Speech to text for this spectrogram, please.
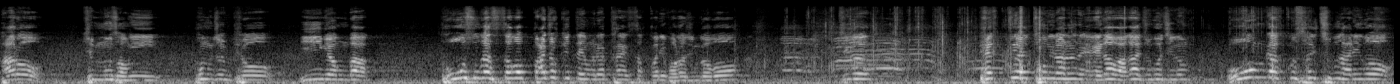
바로 김무성이 홍준표 이명박 보수가 썩어 빠졌기 때문에 탄핵 사건이 벌어진 거고 지금 백두혈통이라는 애가 와가지고 지금 온갖 거 설치고 다니고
